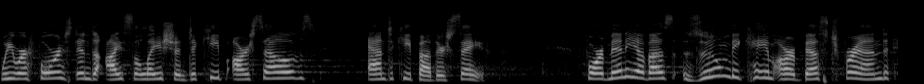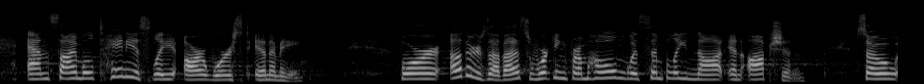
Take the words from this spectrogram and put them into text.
we were forced into isolation to keep ourselves and to keep others safe. For many of us, Zoom became our best friend and simultaneously our worst enemy. For others of us, working from home was simply not an option. So,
